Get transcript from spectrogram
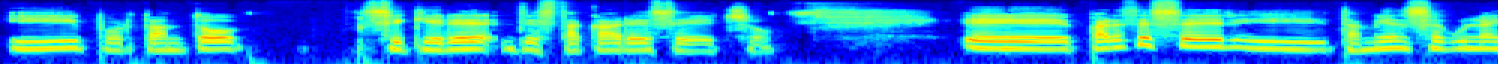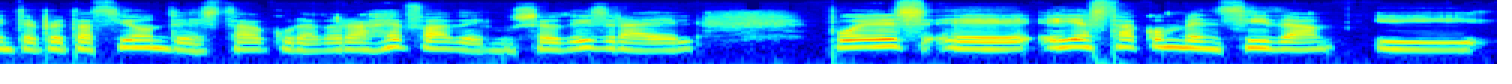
y por tanto se quiere destacar ese hecho. Eh, parece ser, y también según la interpretación de esta curadora jefa del Museo de Israel, pues eh, ella está convencida y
